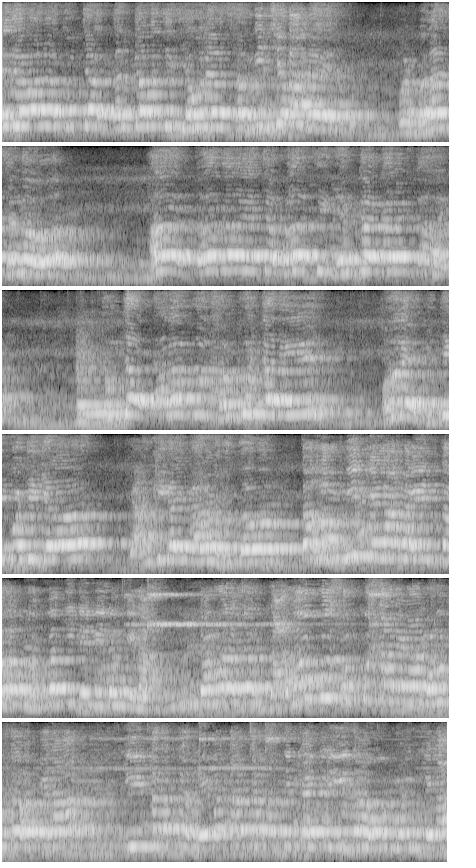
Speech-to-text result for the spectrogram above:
कलिदेवानं तुमच्या कनकावतीत येऊ नये असं. आहे पण मला सांगा हो हा तळ झाला याच्या बळाची नेमकं कारण काय? तुमचा दानवपूल संपुष्टात येईल. म्हणून हे भीतीपोटी केलं? की आणखी काही कारण होतं? तह मी केला नाही तह भगवती देवीनं केला. त्यामुळे जर दानवको संपुष्टात येणार म्हणून तह केला की इतरत्र देवतांच्या बाबतीत काहीतरी इजा होऊन म्हणून केला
